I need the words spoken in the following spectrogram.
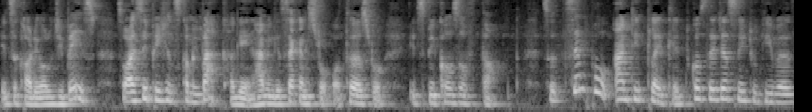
it's a cardiology based. So I see patients coming back again, having a second stroke or third stroke. It's because of that. So it's simple antiplatelet because they just need to give a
